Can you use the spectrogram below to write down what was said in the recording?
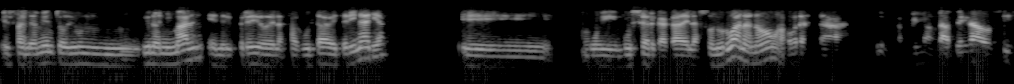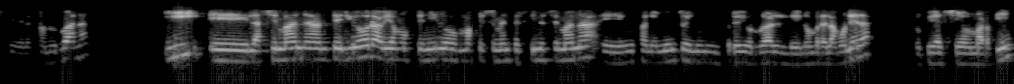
el saneamiento de un, animal en el predio de la Facultad Veterinaria, eh, muy muy cerca acá de la zona urbana, ¿no? Ahora está, está pegado, sí, sí, de la zona urbana. Y eh, la semana anterior habíamos tenido, más precisamente el fin de semana, un saneamiento en un predio rural de nombre de la moneda, propiedad del señor Martín,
